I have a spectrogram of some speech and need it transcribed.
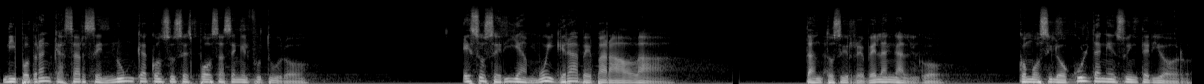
ni podrán casarse nunca con sus esposas en el futuro. Eso sería muy grave para Allah tanto si revelan algo como si lo ocultan en su interior.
